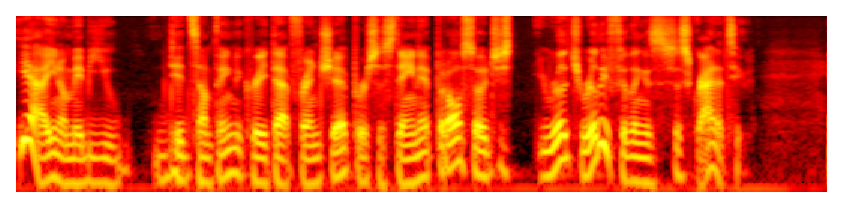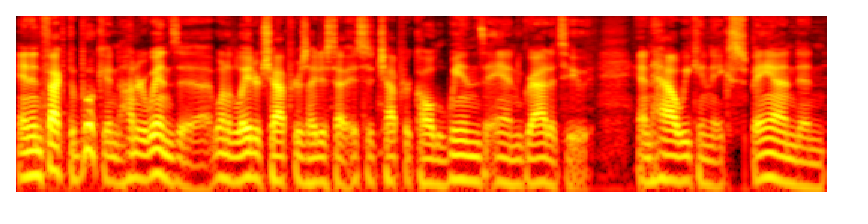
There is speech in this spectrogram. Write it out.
yeah, you know, maybe you did something to create that friendship or sustain it, but also just you really, you're really feeling is just gratitude. And in fact, the book in 100 Wins, uh, one of the later chapters, I just have, it's a chapter called Wins and Gratitude and how we can expand. And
